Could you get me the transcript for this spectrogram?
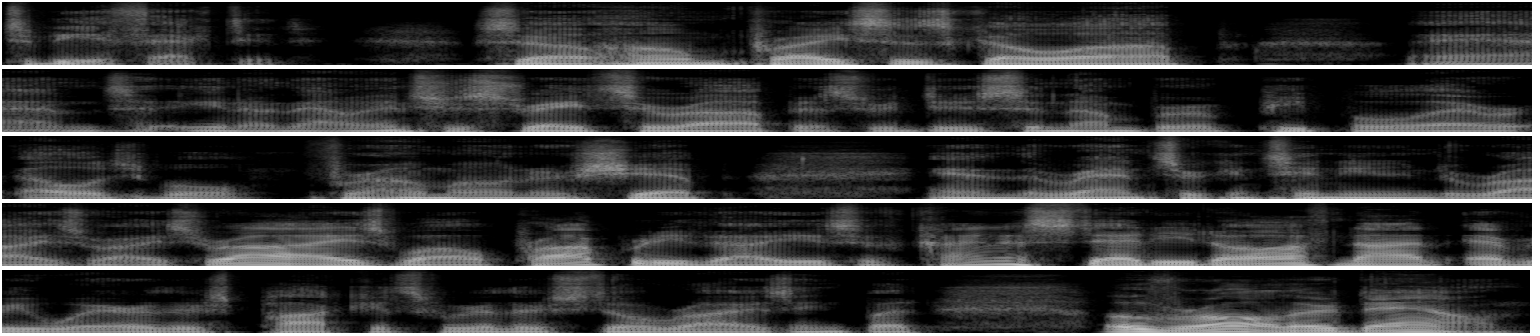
to be affected. So home prices go up and you know now interest rates are up it's reduced the number of people that are eligible for home ownership and the rents are continuing to rise rise rise while property values have kind of steadied off not everywhere there's pockets where they're still rising but overall they're down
